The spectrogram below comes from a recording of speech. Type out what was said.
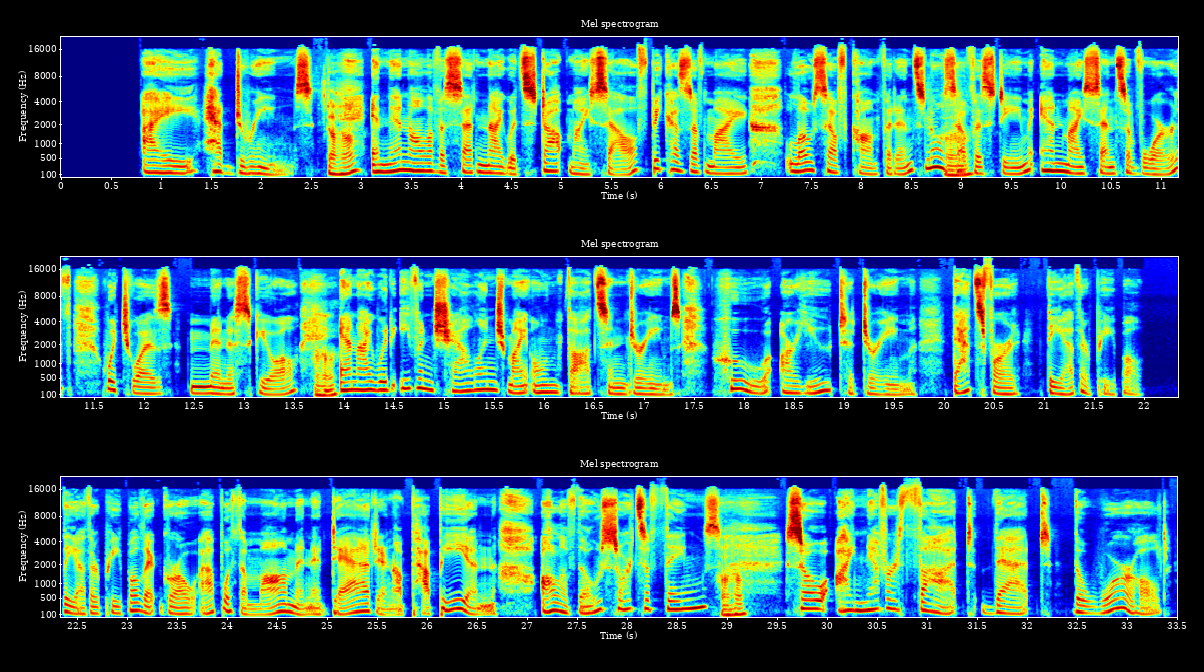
I had dreams. Uh huh. And then all of a sudden, I would stop myself because of my low self confidence, no self esteem, and my sense of worth, which was minuscule. And I would even challenge my own thoughts and dreams. Who are you to dream? That's for the other people. The other people that grow up with a mom and a dad and a puppy and all of those sorts of things. Uh-huh. So I never thought that the world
